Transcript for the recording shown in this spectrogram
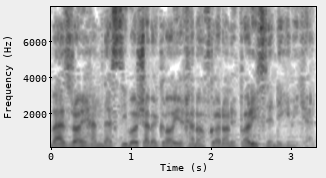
و از راه همدستی با شبکه های خلافکاران پاریس زندگی می‌کرد.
